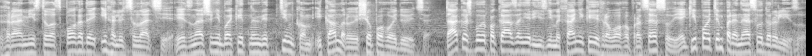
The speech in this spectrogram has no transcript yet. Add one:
Гра містила спогади і галюцинації, відзначені блакитним відтінком і камерою, що погойдується. Також були показані різні механіки ігрового процесу, які потім перенесли до релізу,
